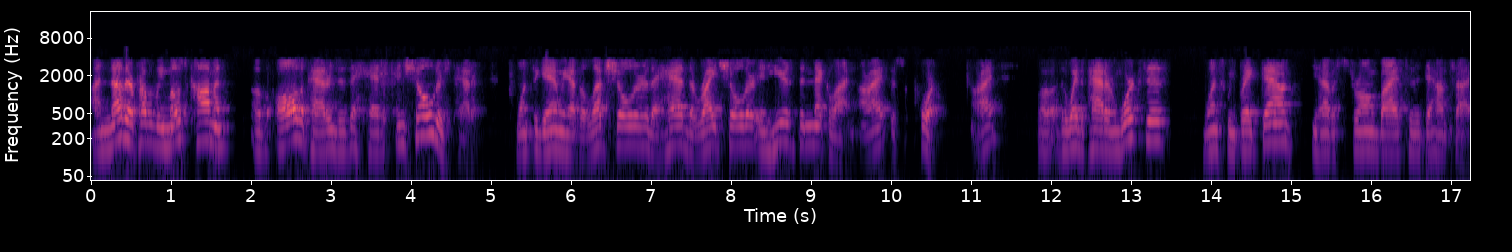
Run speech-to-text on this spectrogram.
Another, probably most common of all the patterns is the head and shoulders pattern. Once again, we have the left shoulder, the head, the right shoulder, and here's the neckline, all right, the support, all right? Well, the way the pattern works is once we break down, you have a strong bias to the downside,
